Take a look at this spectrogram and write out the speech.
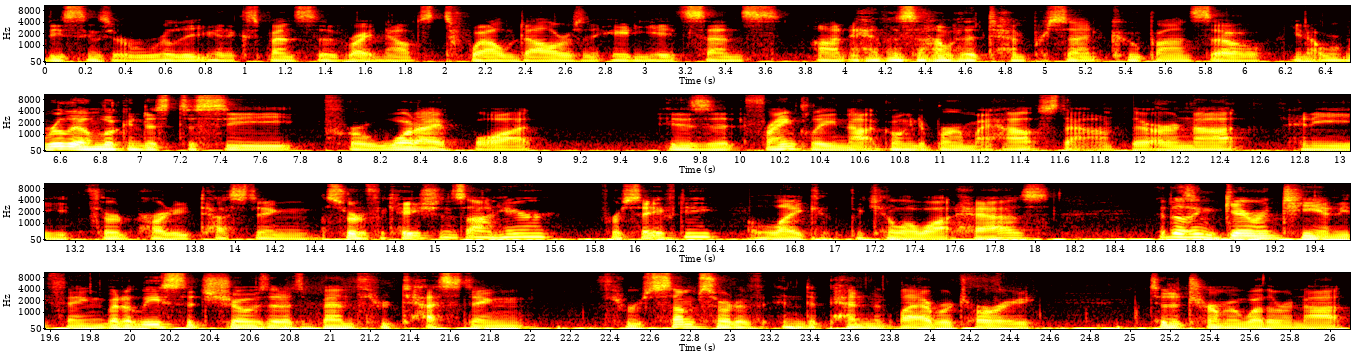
These things are really inexpensive. Right now it's $12.88 on Amazon with a 10% coupon. So, you know, really I'm looking just to see for what I've bought, is it frankly not going to burn my house down? There are not any third party testing certifications on here for safety, like the Kill A Watt has. It doesn't guarantee anything, but at least it shows that it's been through testing through some sort of independent laboratory to determine whether or not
